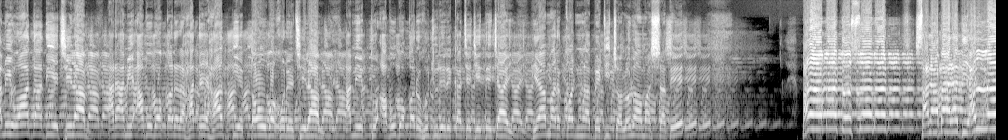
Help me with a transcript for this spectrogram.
আমি ওয়াদা দিয়েছিলাম আর আমি আবু বকরের হাতে হাত দিয়ে তওবা করেছিলাম। আমি একটু আবু বকর হুজুরের কাছে যেতে চাই। হে আমার কন্যা, বেটি, চলো না আমার সাথে। সালাবার দি আল্লাহ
